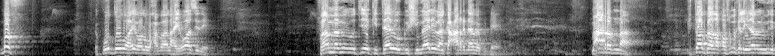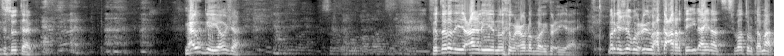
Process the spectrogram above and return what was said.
baf kuu duubahayo waa lagu xabaalahaya waa sidee? Fa ama man uutiya bishimaali baan ka carrinaa ku dheheen. Maxaan rabnaa? Kitaabkaada qabso marka la yidhahdo midigta soo taago. Maxaa u geeya hawsha? Fitrada iyo caqli iyo waxoo ku ciyaareen marka sheekhu wuxuu yidhi ka carartay ilahay inaad sifaatulkamaal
